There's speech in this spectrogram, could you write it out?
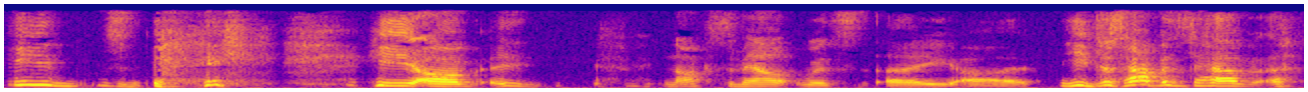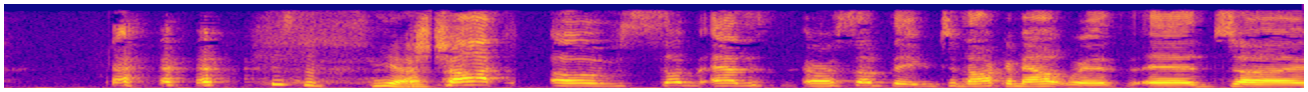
He he um he knocks him out with a uh, he just happens to have a, Just a yeah, a shot of some or something to knock him out with, and uh,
